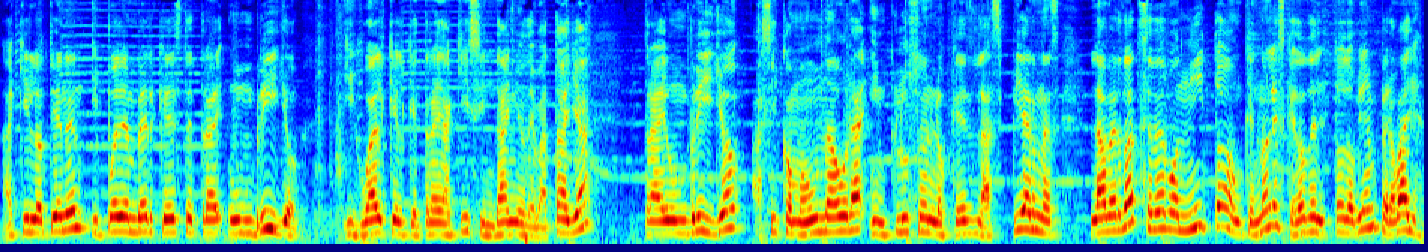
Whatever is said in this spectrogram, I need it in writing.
Aquí lo tienen y pueden ver que este trae un brillo, igual que el que trae aquí sin daño de batalla. Trae un brillo, así como una aura, incluso en lo que es las piernas. La verdad se ve bonito, aunque no les quedó del todo bien, pero vaya,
